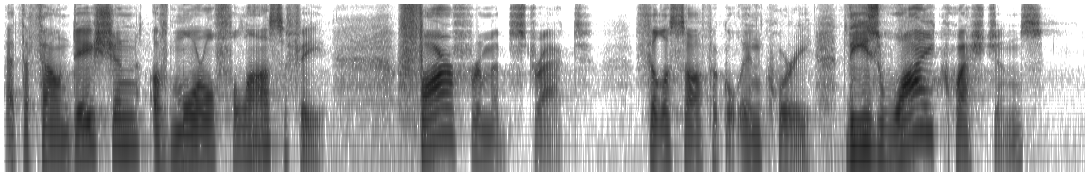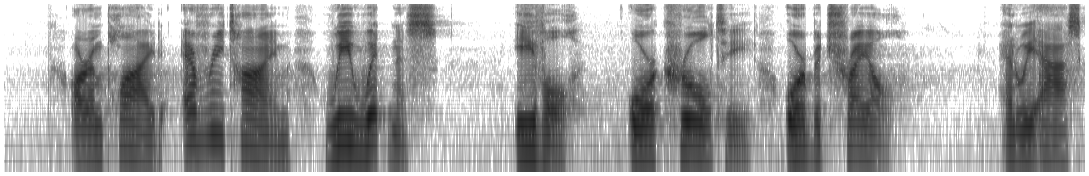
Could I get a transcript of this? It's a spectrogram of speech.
at the foundation of moral philosophy far from abstract philosophical inquiry. These why questions are implied every time we witness evil or cruelty or betrayal. And we ask,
